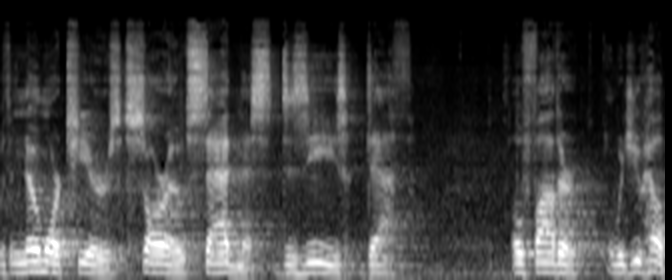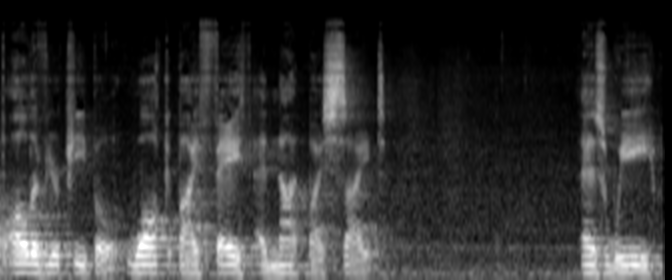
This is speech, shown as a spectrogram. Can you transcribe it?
with no more tears, sorrow, sadness, disease, death. Oh, Father, would you help all of your people walk by faith and not by sight as we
